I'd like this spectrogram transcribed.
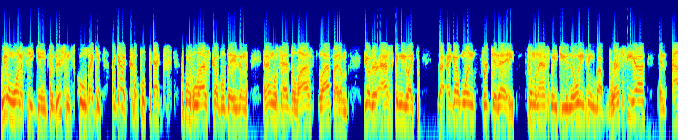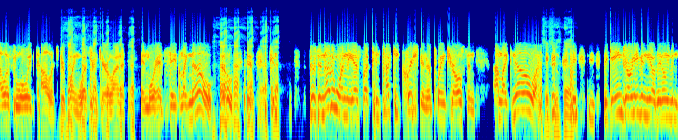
We don't want to see games because there's some schools. I get, I got a couple texts over the last couple of days, and and I almost had to laugh laugh at them. You know, they're asking me like, I I got one for today. Someone asked me, "Do you know anything about Brescia and Alice Lloyd College? They're playing Western Carolina and Morehead State." I'm like, "No, no." There's another one they asked about Kentucky Christian. They're playing Charleston. I'm like, no, the games aren't even. You know, they don't even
